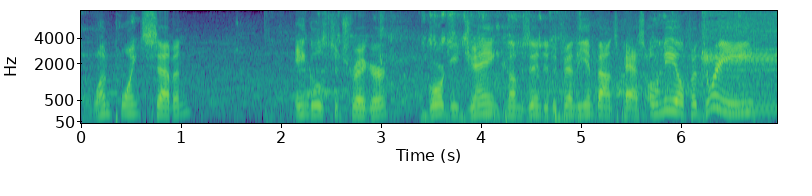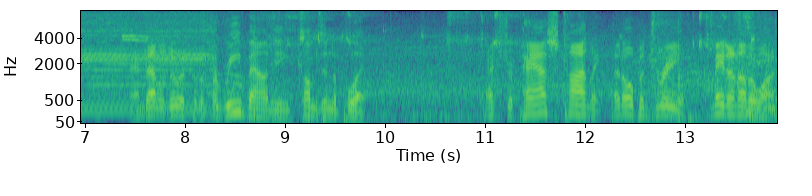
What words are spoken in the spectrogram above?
So 1.7. Ingles to trigger. Gorgui Dieng comes in to defend the inbounds pass. O'Neale for three. And that'll do it for the first. Rebounding comes into play. Extra pass. Conley. An open three. Made another one.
